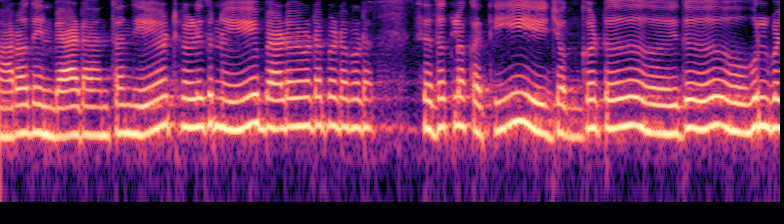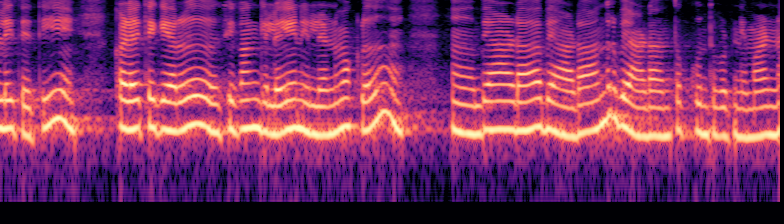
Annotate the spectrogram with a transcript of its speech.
ಮಾರೋದೇನು ಬೇಡ ಅಂತಂದು ಏಟ್ ಹೇಳಿದ್ರು ಏ ಬೇಡ ಬೇಡ ಬೇಡ ಬೇಡ ಸೆದಕ್ಲಕತಿ ಜಗ್ಗಟ್ಟು ಇದು ಹುಲ್ ಬೆಳಿತೈತಿ. ಕಳೆ ತೆಗಿಯಾರು ಸಿಗಂಗಿಲ್ಲ ಏನಿಲ್ಲ ಆ, ಬೇಡ ಬೇಡ ಅಂದ್ರೆ ಬೇಡ ಅಂತ ಕುಂತ್ಬಿಟ್ಟು ನಿಮ್ಮ ಅಣ್ಣ.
